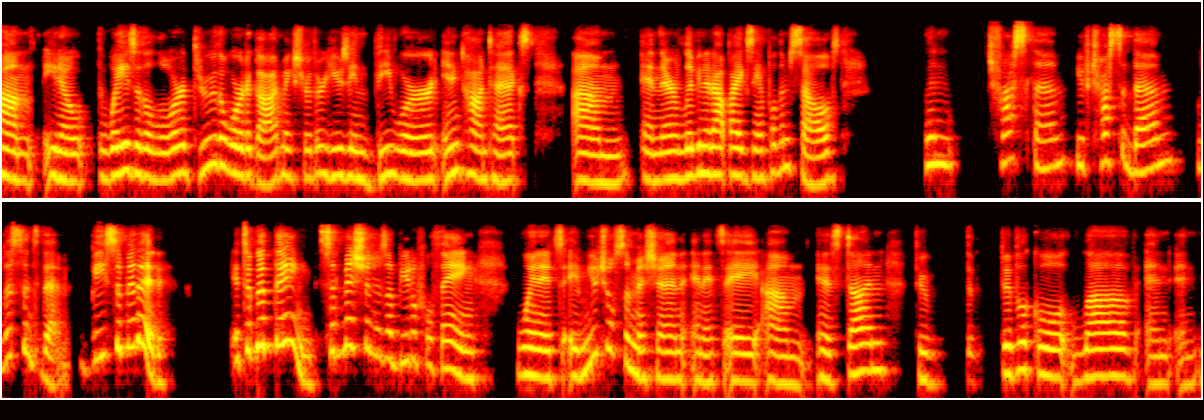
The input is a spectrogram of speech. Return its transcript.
um, you know, the ways of the Lord through the word of God, make sure they're using the word in context, um, and they're living it out by example themselves, then trust them. You've trusted them. Listen to them. Be submitted. It's a good thing. Submission is a beautiful thing when it's a mutual submission and it's a um and it's done through the biblical love and and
